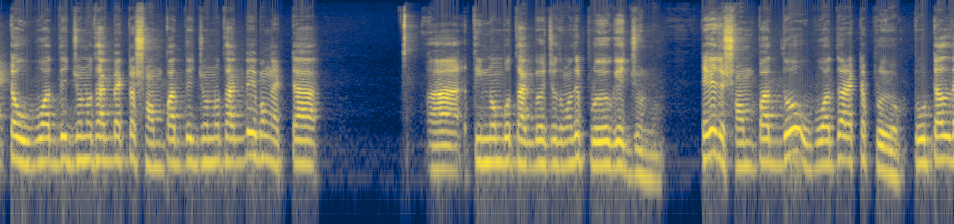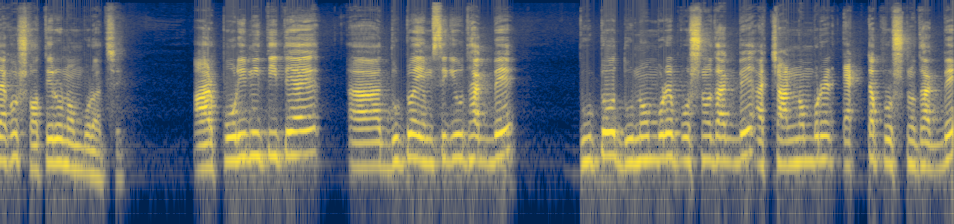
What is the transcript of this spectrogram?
একটা উপপাদ্যের জন্য থাকবে, একটা সম্পাদ্যের জন্য থাকবে এবং একটা তিন নম্বর থাকবে হচ্ছে তোমাদের প্রয়োগের জন্য। ঠিক আছে? সম্পাদ্য উপপাদ্য আর একটা প্রয়োগ। টোটাল দেখো সতেরো নম্বর আছে। আর পরিমিতিতে আহ, দুটো এমসিকিউ থাকবে দুটো দু নম্বরের প্রশ্ন থাকবে আর চার নম্বরের একটা প্রশ্ন থাকবে।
